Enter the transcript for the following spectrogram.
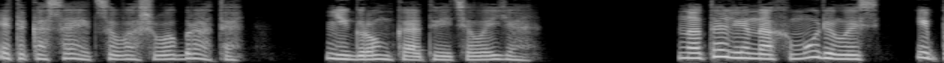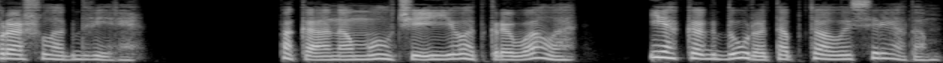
Это касается вашего брата, негромко ответила я. Наталья нахмурилась и прошла к двери. Пока она молча ее открывала, я как дура топталась рядом.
